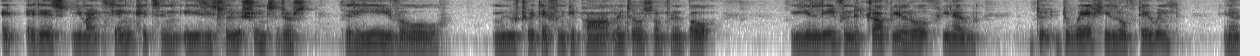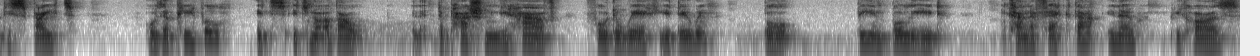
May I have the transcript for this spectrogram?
it, it is. You might think it's an easy solution to just leave or move to a different department or something, but you're leaving the job you love. You know, the, the work you love doing. You know, despite other people it's it's not about the passion you have for the work you're doing, but being bullied can affect that, you know, because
